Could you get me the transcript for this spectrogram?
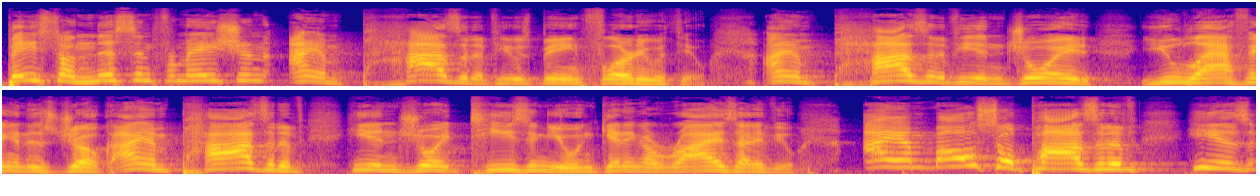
Based on this information, I am positive he was being flirty with you. I am positive he enjoyed you laughing at his joke. I am positive he enjoyed teasing you and getting a rise out of you. I am also positive he is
